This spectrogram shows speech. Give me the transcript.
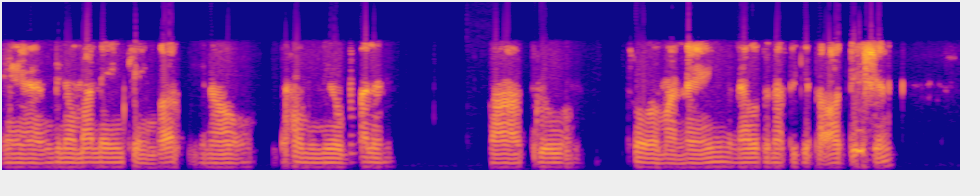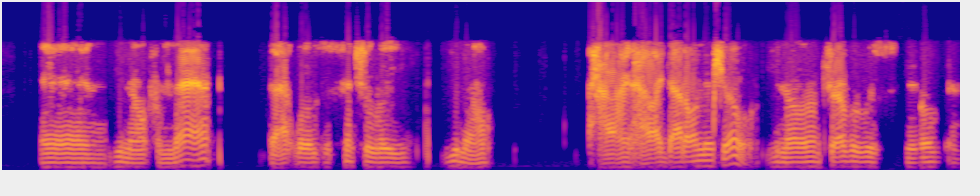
And, you know, my name came up, you know, the homie Neal Brennan uh, threw, threw my name, and that was enough to get the audition. And, you know, from that, that was essentially, you know, how I, how I got on the show. You know, Trevor was, you know, and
